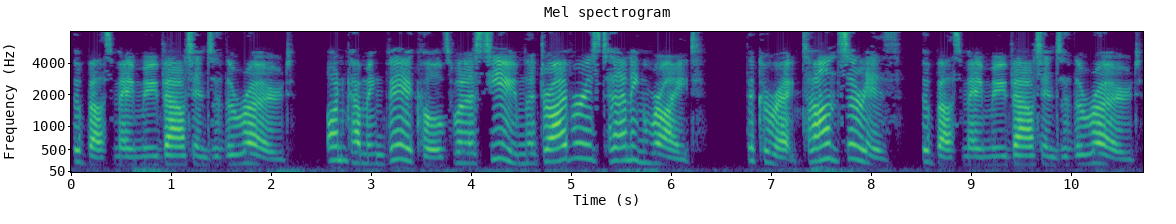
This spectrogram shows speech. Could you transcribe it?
The bus may move out into the road. Oncoming vehicles will assume the driver is turning right. The correct answer is, the bus may move out into the road.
